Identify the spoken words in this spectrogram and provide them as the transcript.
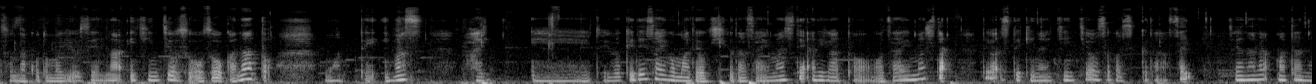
そんなことも優先な一日を過ごそうかなと思っています。はい。えー、というわけで最後までお聴きくださいましてありがとうございました。では素敵な一日をお過ごしください。さよなら、またね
